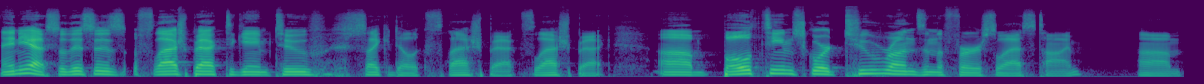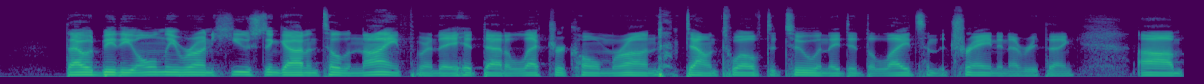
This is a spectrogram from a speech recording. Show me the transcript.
and yeah, so this is a flashback to game two, psychedelic flashback, flashback. Um, both teams scored two runs in the first last time. Um, that would be the only run Houston got until the ninth, where they hit that electric home run down 12 to 2 and they did the lights and the train and everything. Um,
